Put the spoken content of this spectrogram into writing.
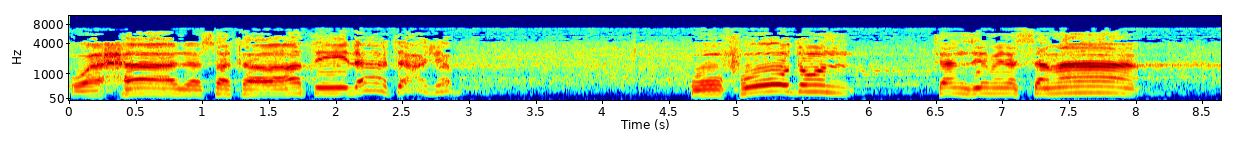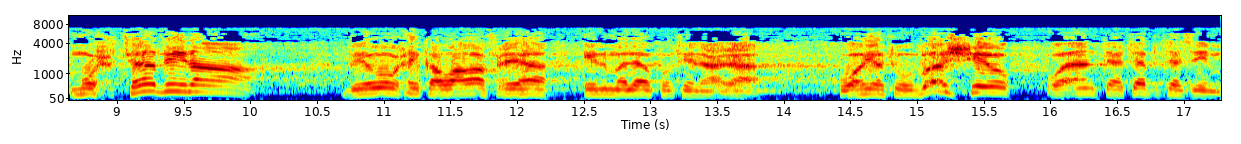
وحال سكراته لا تعجب. وفود تنزل من السماء محتفلة بروحك ورفعها إلى الملكوت الأعلى. وهي تبشرك وأنت تبتسم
